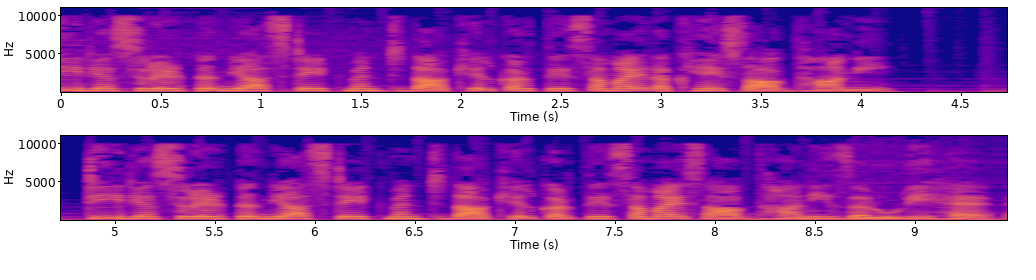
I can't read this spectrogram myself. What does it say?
टीडीएस रिटर्न या स्टेटमेंट दाखिल करते समय रखें सावधानी। टीडीएस रिटर्न या स्टेटमेंट दाखिल करते समय सावधानी ज़रूरी है।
